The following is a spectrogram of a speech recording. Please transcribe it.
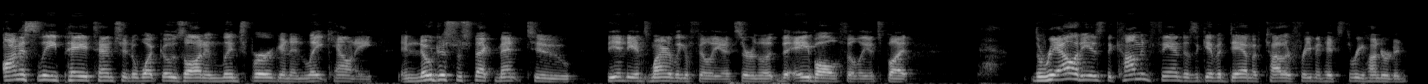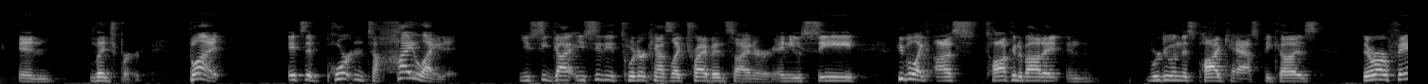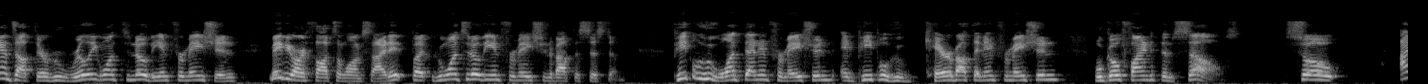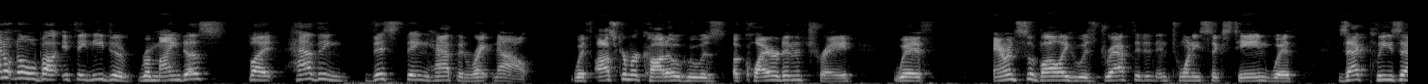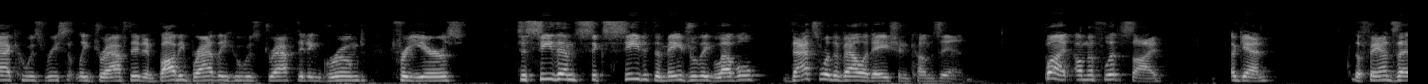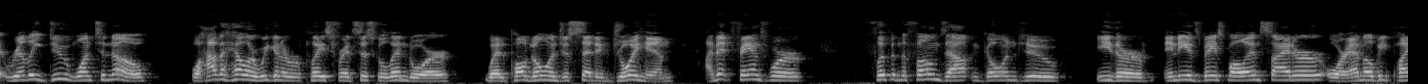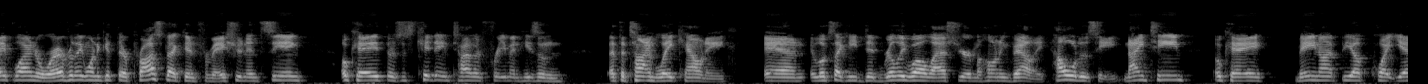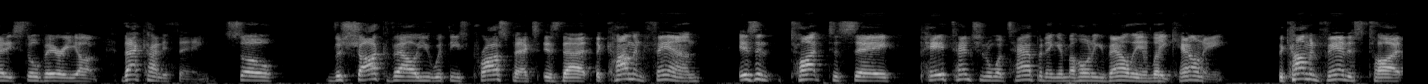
honestly pay attention to what goes on in Lynchburg and in Lake County. And no disrespect meant to the Indians minor league affiliates or the, the A ball affiliates, but the reality is the common fan doesn't give a damn if Tyler Freeman hits 300 in, in Lynchburg. But it's important to highlight it. You see guy, you see the Twitter accounts like Tribe Insider, and you see people like us talking about it, and we're doing this podcast because there are fans out there who really want to know the information, maybe our thoughts alongside it, but who want to know the information about the system. People who want that information and people who care about that information will go find it themselves. So I don't know about if they need to remind us, but having this thing happen right now with Oscar Mercado, who was acquired in a trade, with Aaron Civale, who was drafted in 2016, with Zach Plesac, who was recently drafted, and Bobby Bradley, who was drafted and groomed for years, to see them succeed at the major league level, that's where the validation comes in. But on the flip side, again, the fans that really do want to know, well, how the hell are we going to replace Francisco Lindor when Paul Dolan just said enjoy him? I bet fans were flipping the phones out and going to either Indians Baseball Insider or MLB Pipeline or wherever they want to get their prospect information and seeing, okay, there's this kid named Tyler Freeman. He's in, at the time, Lake County, and it looks like he did really well last year in Mahoning Valley. How old is he? 19? Okay, may not be up quite yet. He's still very young. That kind of thing. So the shock value with these prospects is that the common fan isn't taught to say, pay attention to what's happening in Mahoning Valley and Lake County. The common fan is taught,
